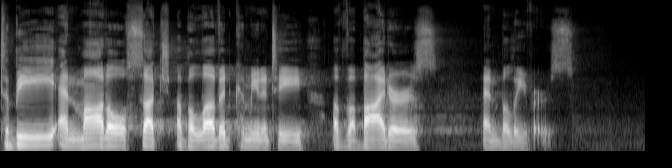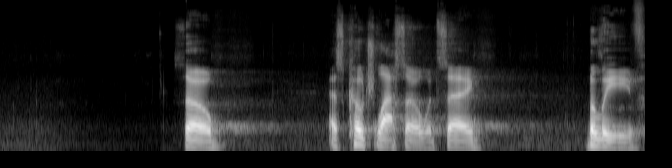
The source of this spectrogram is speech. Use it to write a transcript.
to be and model such a beloved community of abiders and believers. So, as Coach Lasso would say, believe.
